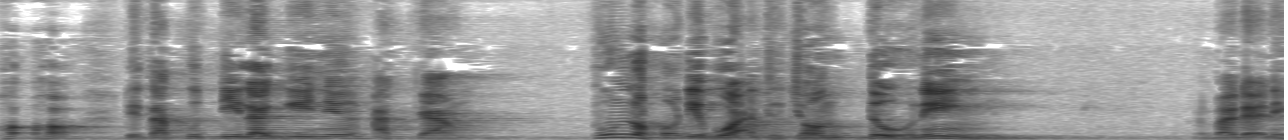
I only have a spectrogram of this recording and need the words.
hak, hak ditakuti laginya akan punah dia buat tu. Contoh ni. Pada ni.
